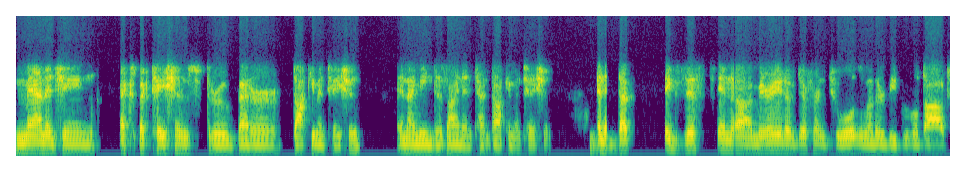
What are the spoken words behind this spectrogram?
managing expectations through better documentation. And I mean design intent documentation. And that exists in a myriad of different tools, whether it be Google Docs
